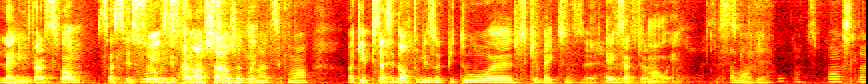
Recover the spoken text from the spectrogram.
l'anémie falciforme, ça c'est sûr. Oui, c'est pris en charge Oui, automatiquement. OK, puis ça, c'est dans tous les hôpitaux euh, du Québec, tu disais. exactement, oui. C'est vraiment bien. fou quand tu penses là,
